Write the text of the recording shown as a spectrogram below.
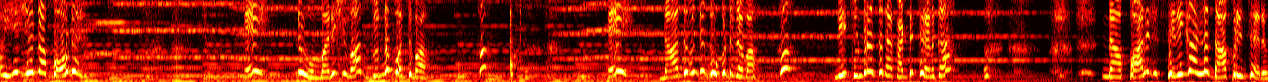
అయ్యో నా పౌడర్. ఏయ్ నువ్వు మనిషివా దున్నపోతువా? ఏయ్ నాది మీద దూకుంటున్నావా! నీ చుండ్రంతా నాకు అంటించారక నా పాలిటి శనిగాళ్ళ దాపురించారు.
